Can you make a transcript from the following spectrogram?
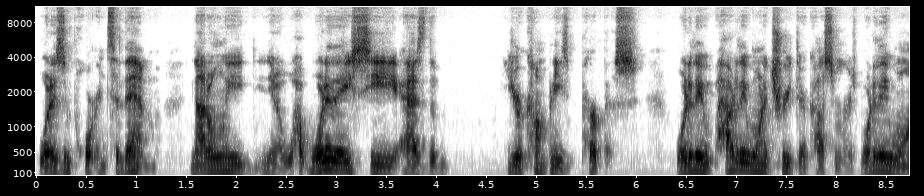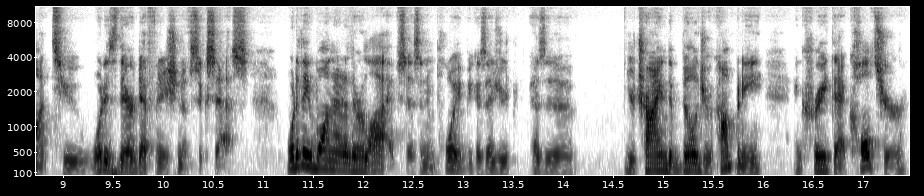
what is important to them. Not only, you know, what, what do they see as the your company's purpose? What do they how do they want to treat their customers? What do they want to what is their definition of success? What do they want out of their lives as an employee? Because as you're as a you're trying to build your company and create that culture,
